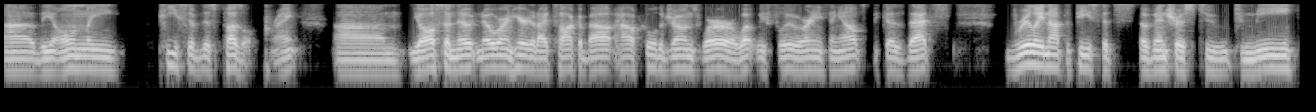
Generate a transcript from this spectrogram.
uh, the only piece of this puzzle, right? Um, you also note nowhere in here did I talk about how cool the drones were or what we flew or anything else, because that's really not the piece that's of interest to to me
